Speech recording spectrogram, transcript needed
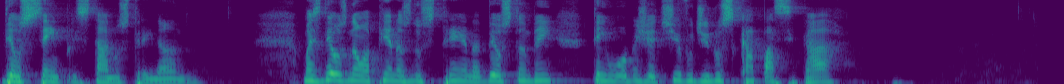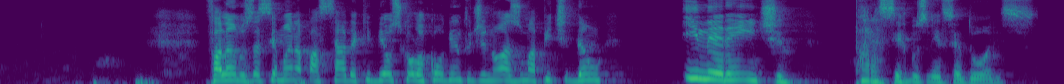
Deus sempre está nos treinando. Mas Deus não apenas nos treina, Deus também tem o objetivo de nos capacitar. Falamos da semana passada que Deus colocou dentro de nós uma aptidão inerente para sermos vencedores.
